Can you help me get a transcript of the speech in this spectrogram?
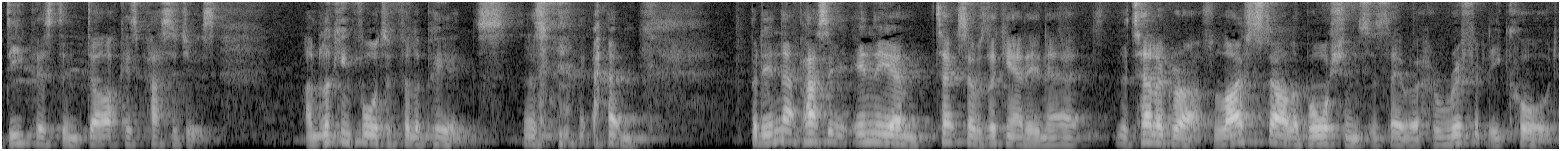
deepest and darkest passages. I'm looking forward to Philippians. um, but in that passage, in the um, text I was looking at in uh, the Telegraph, lifestyle abortions, as they were horrifically called,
